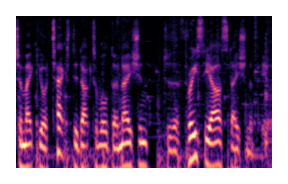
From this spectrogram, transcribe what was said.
to make your tax deductible donation to the 3CR Station Appeal.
